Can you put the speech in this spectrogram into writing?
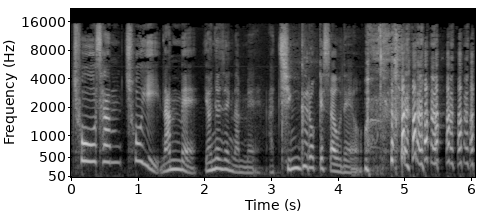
초3, 초2, 남매, 연년생 남매. 아, 징그럽게 싸우네요.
